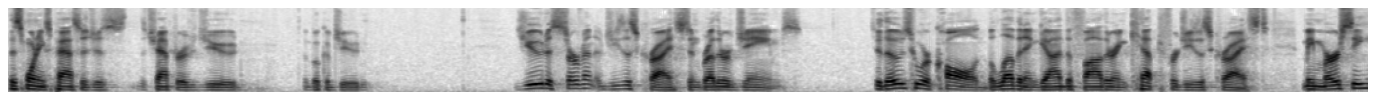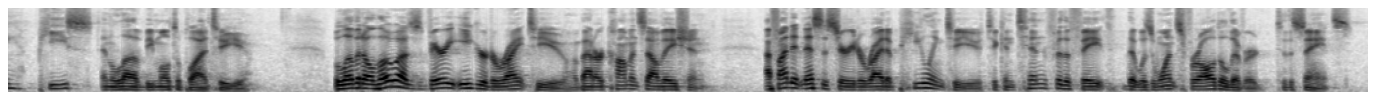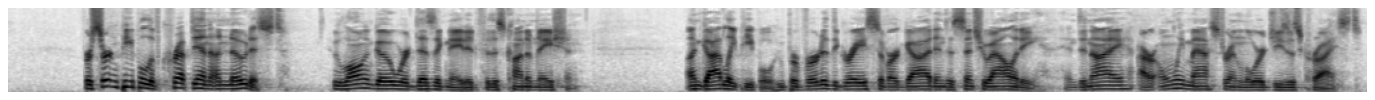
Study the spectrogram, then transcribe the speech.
This morning's passage is the chapter of Jude, the book of Jude. Jude, a servant of Jesus Christ and brother of James, to those who are called, beloved in God the Father, and kept for Jesus Christ, may mercy, peace, and love be multiplied to you. Beloved, although I was very eager to write to you about our common salvation, I find it necessary to write appealing to you to contend for the faith that was once for all delivered to the saints. For certain people have crept in unnoticed, who long ago were designated for this condemnation. Ungodly people who perverted the grace of our God into sensuality and deny our only Master and Lord Jesus Christ.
